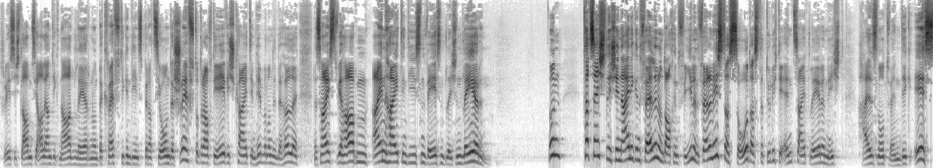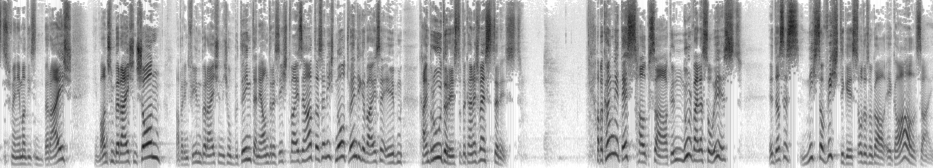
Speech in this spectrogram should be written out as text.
Schließlich glauben sie alle an die Gnadenlehren und bekräftigen die Inspiration der Schrift oder auch die Ewigkeit im Himmel und in der Hölle. Das heißt, wir haben Einheit in diesen wesentlichen Lehren. Nun, tatsächlich in einigen Fällen und auch in vielen Fällen ist das so, dass natürlich die Endzeitlehre nicht heilsnotwendig ist. Wenn jemand diesen Bereich, in manchen Bereichen schon, aber in vielen Bereichen nicht unbedingt eine andere Sichtweise hat, dass er nicht notwendigerweise eben kein Bruder ist oder keine Schwester ist. Aber können wir deshalb sagen, nur weil es so ist, dass es nicht so wichtig ist oder sogar egal sei?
